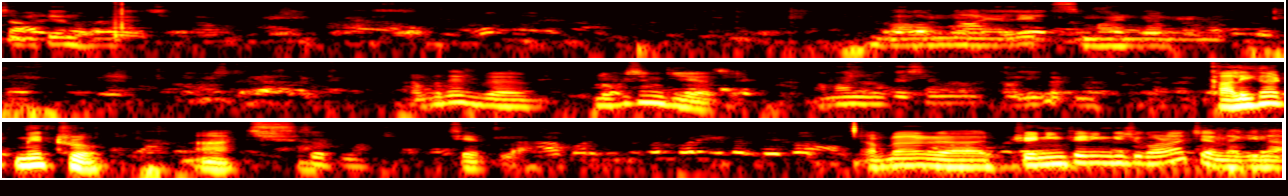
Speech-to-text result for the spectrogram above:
চ্যাম্পিয়ন হয়ে গেছে। বাবার নাম অ্যালেক্স মায়ের নাম আপনাদের লোকেশন কি আছে? আমার location Kalighat metro Kalighat metro আচ্ছা। চেতলা। আপনার ট্রেনিং ট্রেনিং কিছু করাচ্ছেন নাকি না?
